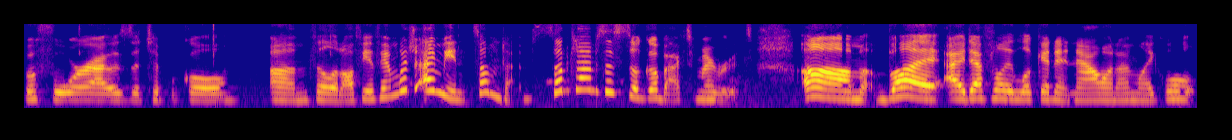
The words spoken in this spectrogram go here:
before I was a typical um, Philadelphia fan, which I mean, sometimes, sometimes I still go back to my roots. Um, but I definitely look at it now and I'm like, well,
